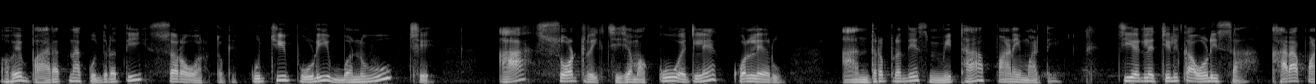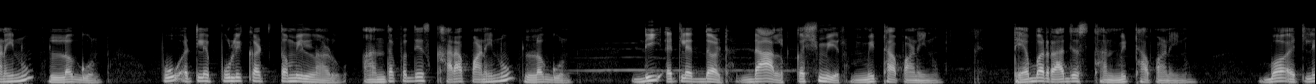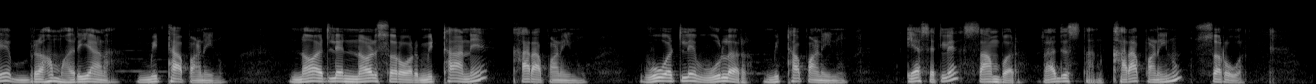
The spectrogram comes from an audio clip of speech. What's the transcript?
હવે ભારતના કુદરતી સરોવર, તો કે કુચીપુડી બનવું છે. આ સો ટ્રીક છે, જેમાં કુ એટલે કોલેરું આંધ્રપ્રદેશ મીઠા પાણી માટે. ચી એટલે ચિલ્કા ઓડિશા, ખારા પાણીનું લગુન. પુ એટલે પુલિકટ તમિલનાડુ, આંધ્રપ્રદેશ ખારા પાણીનું લગુન. ડી એટલે દઢ, ડાલ, કાશ્મીર, મીઠા પાણીનું. ઢેબર રાજસ્થાન, મીઠા પાણીનું. બ એટલે બ્રહ્મ હરિયાણા, મીઠા પાણીનું. ન એટલે નળ સરોવર, મીઠા અને ખારા પાણીનું. વુ એટલે વુલર, મીઠા પાણીનું. એસ એટલે સાંભર, રાજસ્થાન, ખારા પાણીનું સરોવર.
